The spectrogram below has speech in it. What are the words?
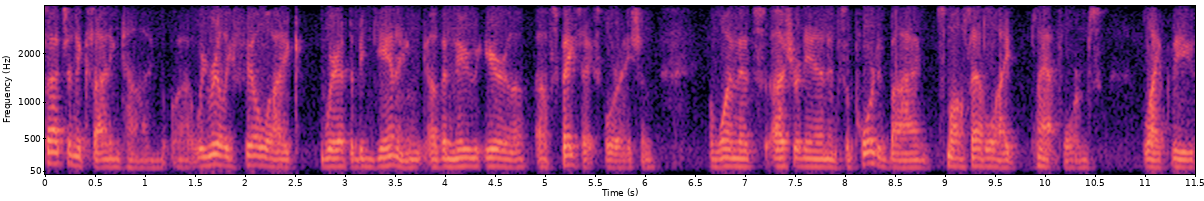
such an exciting time. Uh, we really feel like we're at the beginning of a new era of space exploration, one that's ushered in and supported by small satellite platforms like these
